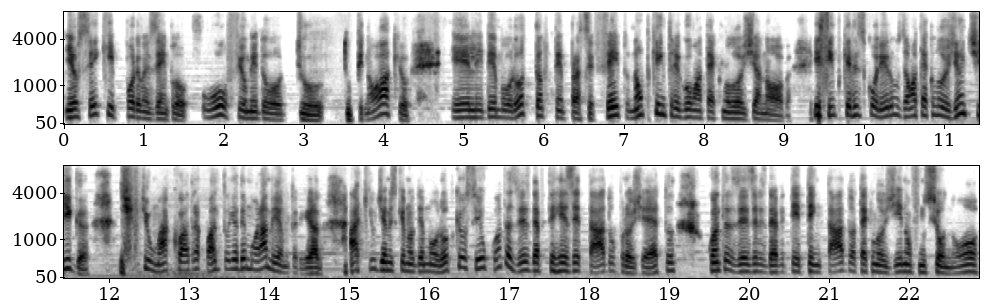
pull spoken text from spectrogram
E eu sei que, por exemplo, o filme do, do do Pinóquio, ele demorou tanto tempo para ser feito, não porque entregou uma tecnologia nova, e sim porque eles escolheram usar uma tecnologia antiga de filmar quadro a quadro, então ia demorar mesmo, tá ligado? Aqui o James Cameron demorou porque eu sei o quantas vezes deve ter resetado o projeto, quantas vezes eles devem ter tentado a tecnologia e não funcionou,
